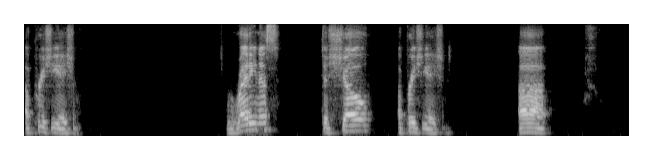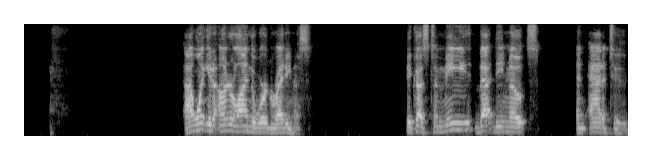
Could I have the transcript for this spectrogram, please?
appreciation. Readiness to show appreciation. Uh, I want you to underline the word readiness because to me, that denotes an attitude.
